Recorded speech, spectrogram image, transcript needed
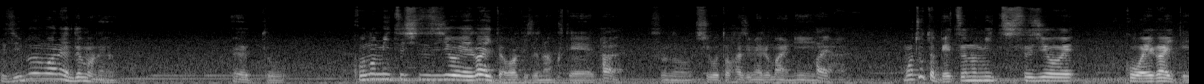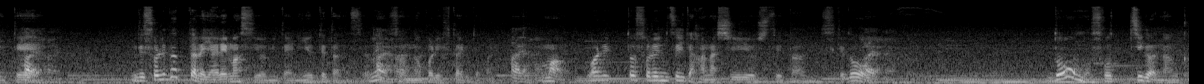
で自分はねでもねえっ、とこの道筋を描いたわけじゃなくて、はい。その仕事を始める前に、はいはい。もうちょっと別の道筋をえこう描いていて、はいはい。でそれだったらやれますよみたいに言ってたんですよね、はいはいその残り2人とかに、はいはい。まあ割とそれについて話をしてたんですけど、はいはい。どうもそっちがなんか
